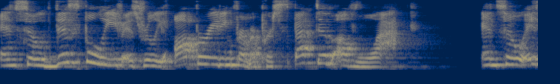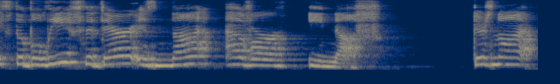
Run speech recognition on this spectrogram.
And so this belief is really operating from a perspective of lack. And so it's the belief that there is not ever enough. There's not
